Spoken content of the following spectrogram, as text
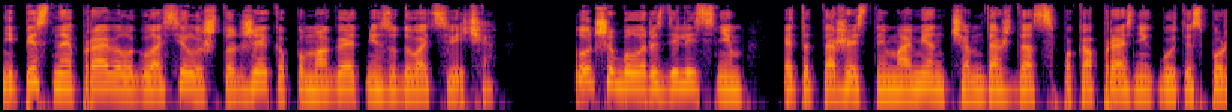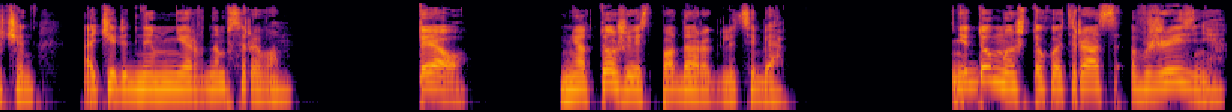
неписанное правило гласило, что Джейкоб помогает мне задувать свечи. Лучше было разделить с ним этот торжественный момент, чем дождаться, пока праздник будет испорчен очередным нервным срывом. «Тео, у меня тоже есть подарок для тебя», не думаю, что хоть раз в жизни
